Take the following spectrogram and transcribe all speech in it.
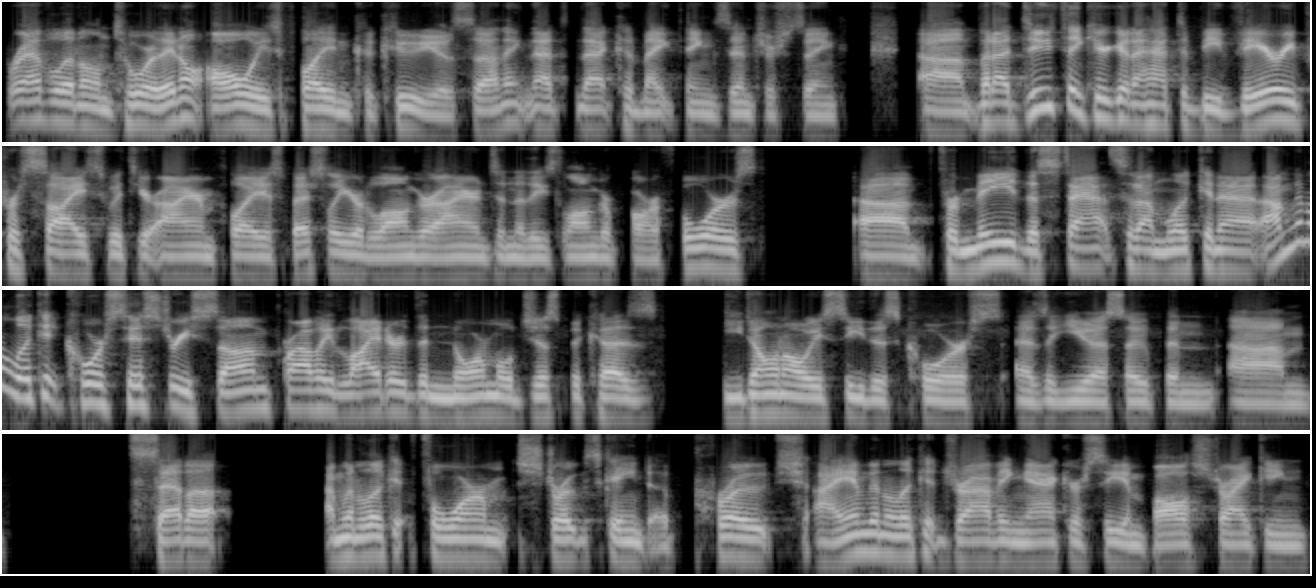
prevalent on tour. They don't always play in Kikuyu, so I think that that could make things interesting. Um, but I do think you're going to have to be very precise with your iron play, especially your longer irons into these longer par fours. Um, for me, the stats that I'm looking at, I'm going to look at course history some, probably lighter than normal, just because you don't always see this course as a U.S. Open um, setup. I'm going to look at form, strokes gained approach. I am going to look at driving accuracy and ball striking.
